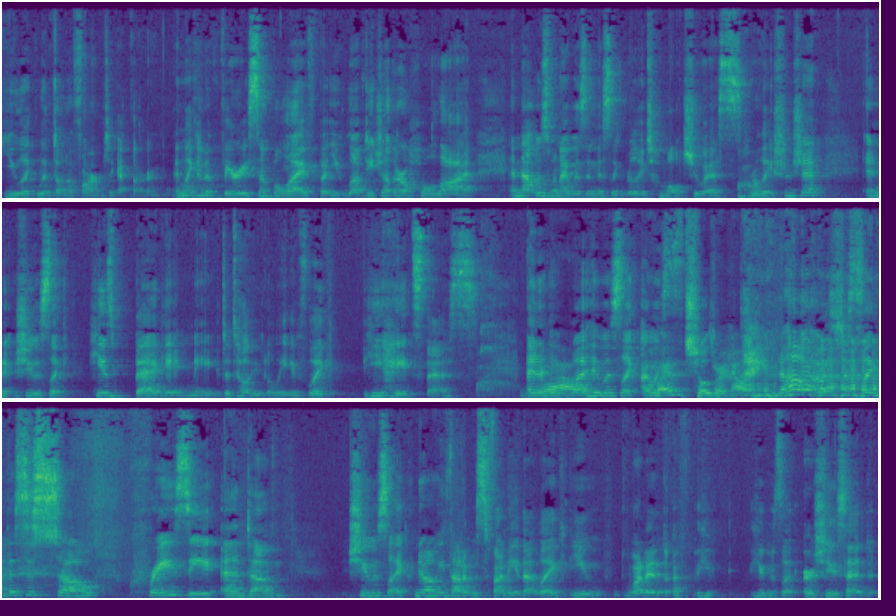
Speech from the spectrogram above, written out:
you like lived on a farm together and like had a very simple life, but you loved each other a whole lot. And that was when I was in this like really tumultuous Uh-huh. relationship. And she was like, he's begging me to tell you to leave. Like he hates this. And Wow. it, what it was like I was I have chills right now. no, I was just like, this is so crazy. And um, she was like, no, he thought it was funny that like you wanted. A, he he was like, or she said,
